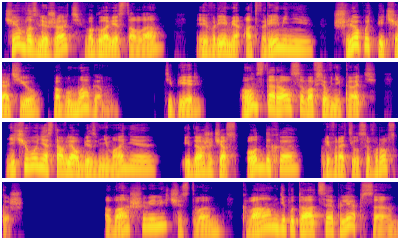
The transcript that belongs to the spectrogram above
чем возлежать во главе стола и время от времени шлепать печатью по бумагам. Теперь он старался во все вникать, ничего не оставлял без внимания, и даже час отдыха превратился в роскошь. «Ваше Величество, к вам депутация плебса!»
